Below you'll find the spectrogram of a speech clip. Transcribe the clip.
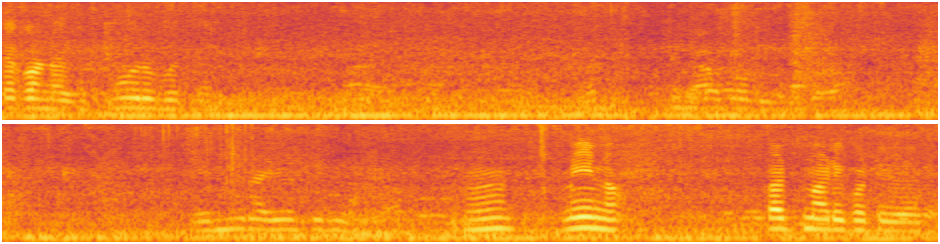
ತಗೊಂಡೋಗಿ ಮೂರು ಬೂತಾಯಿ ಹ್ಞೂ ಮೀನು ಕಟ್ ಮಾಡಿ ಕೊಟ್ಟಿದ್ದಾರೆ.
